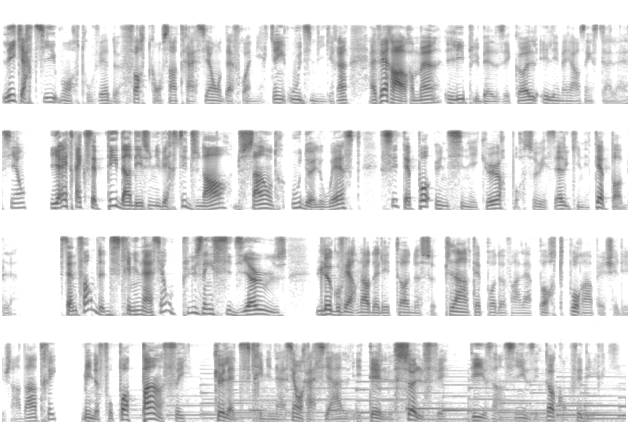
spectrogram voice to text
Les quartiers où on retrouvait de fortes concentrations d'Afro-Américains ou d'immigrants avaient rarement les plus belles écoles et les meilleures installations. Et être accepté dans des universités du Nord, du Centre ou de l'Ouest, c'était pas une sinécure pour ceux et celles qui n'étaient pas blancs. C'était une forme de discrimination plus insidieuse le gouverneur de l'État ne se plantait pas devant la porte pour empêcher les gens d'entrer, mais il ne faut pas penser que la discrimination raciale était le seul fait des anciens États confédérés.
